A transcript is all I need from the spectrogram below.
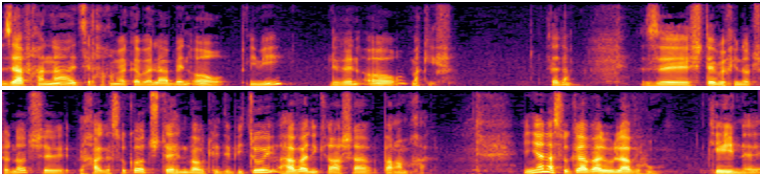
זה הבחנה אצל חכמי הקבלה בין אור פנימי לבין אור מקיף. בסדר? זה שתי בחינות שונות שבחג הסוכות שתיהן באות לידי ביטוי, הווה נקרא עכשיו ברמח"ל. עניין הסוכה והלולב הוא, כי הנה,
